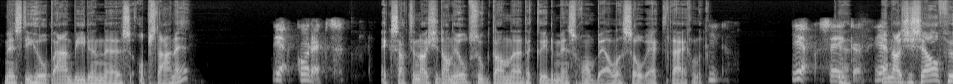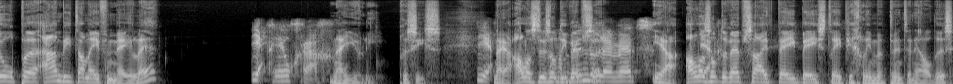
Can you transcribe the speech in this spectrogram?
mensen die hulp aanbieden op staan, hè? Ja, correct. Exact. En als je dan hulp zoekt, dan, uh, dan kun je de mensen gewoon bellen. Zo werkt het eigenlijk. Ja, ja zeker. Ja. En als je zelf hulp uh, aanbiedt, dan even mailen, hè? Ja, heel graag. Naar jullie. Precies. Ja. Nou ja, alles dus op die website. Ja, alles ja. op de website pb-glimmen.nl dus.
